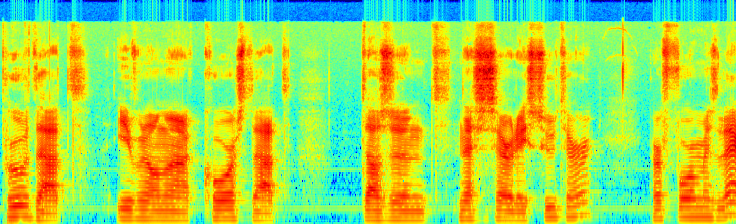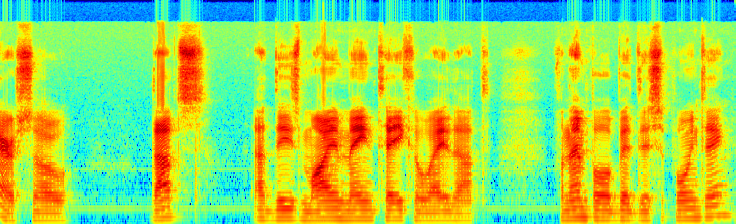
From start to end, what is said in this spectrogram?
proved that even on a course that doesn't necessarily suit her, her form is there. So that's at least my main takeaway that Van Empel a bit disappointing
